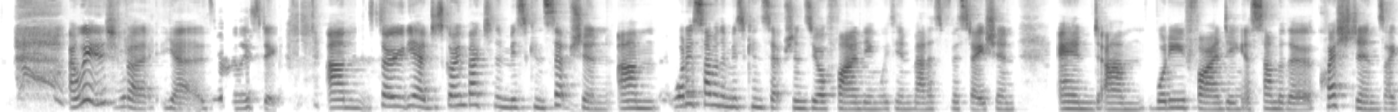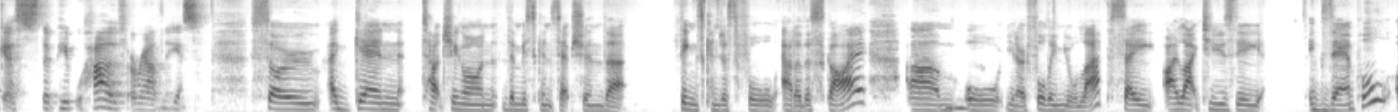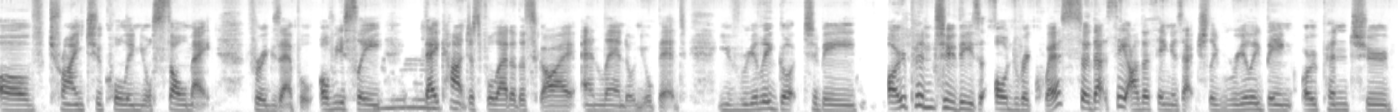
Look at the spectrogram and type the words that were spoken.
I wish yeah. but yeah it's not realistic. Um, so yeah just going back to the misconception um, what are some of the misconceptions you're finding within manifestation? And um, what are you finding as some of the questions i guess that people have around these so, again, touching on the misconception that things can just fall out of the sky um, mm. or, you know, fall in your lap. Say, I like to use the example of trying to call in your soulmate, for example. Obviously, mm. they can't just fall out of the sky and land on your bed. You've really got to be open to these odd requests. So that's the other thing is actually really being open to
